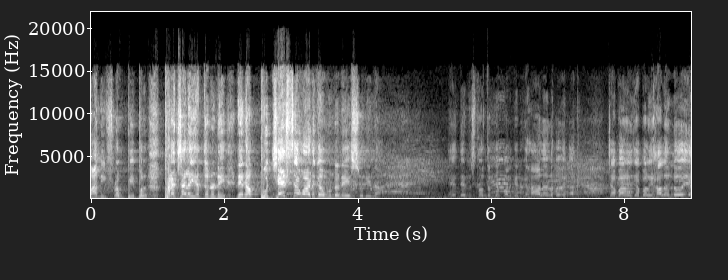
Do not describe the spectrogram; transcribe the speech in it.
money from people ప్రజల ఎద్దు నుండి నేను అప్పు చేసేవాడుగా ఉండనే సునినా ఏ దేవుని స్తోత్రం చెప్పాలి. కనుక హాలలోయ. చెప్పాలి చెప్పాలి. హాలలోయ.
